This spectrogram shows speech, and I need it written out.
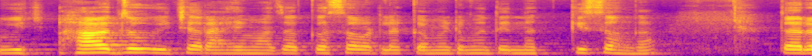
विच हा जो विचार आहे माझा कसा वाटला कमेंटमध्ये नक्की सांगा. तर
